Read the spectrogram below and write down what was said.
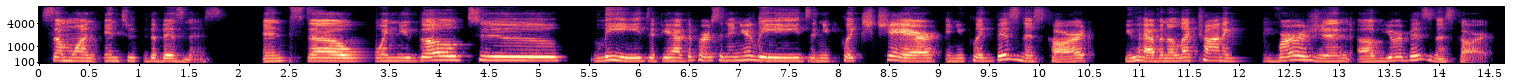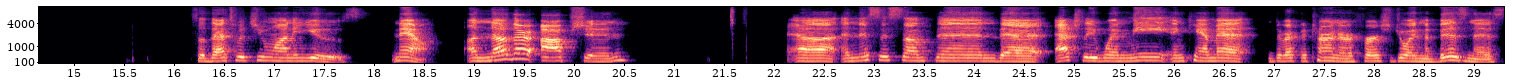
someone into the business. And so when you go to leads, if you have the person in your leads and you click share and you click business card, you have an electronic version of your business card. So that's what you want to use. Now, another option, uh, and this is something that actually when me and Camet, Director Turner first joined the business,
